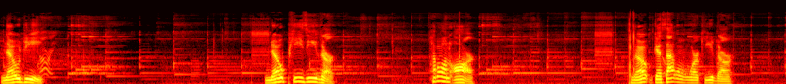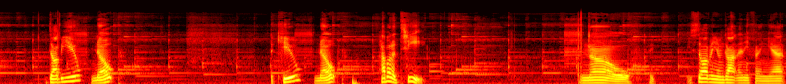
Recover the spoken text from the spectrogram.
No D. sorry. No P's either. How about an R? Nope, guess that won't work either. W? Nope. A Q? Nope. How about a T? No. You still haven't even gotten anything yet.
